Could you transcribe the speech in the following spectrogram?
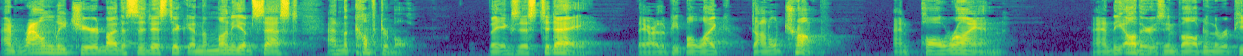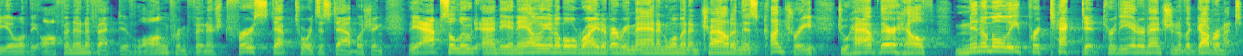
and roundly cheered by the sadistic and the money obsessed and the comfortable. They exist today. They are the people like Donald Trump and Paul Ryan and the others involved in the repeal of the often ineffective, long from finished first step towards establishing the absolute and inalienable right of every man and woman and child in this country to have their health minimally protected through the intervention of the government.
